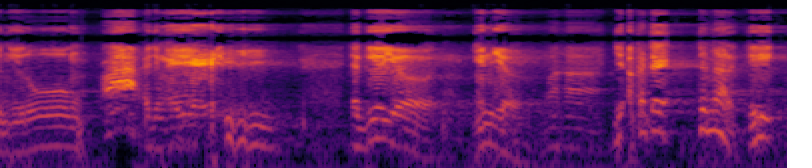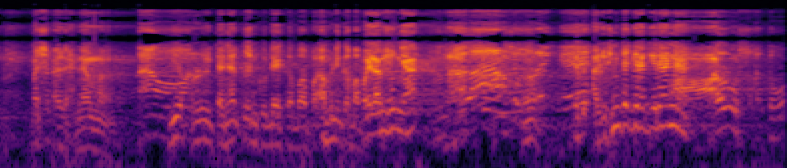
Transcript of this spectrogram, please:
jeung irung ah. Eh, jeung eye ya kieu yo in yo maha. Ya teh, teu ngarti masalah nama. Dia perlu ditanyakan kuda ke bapak. Ah nih ke bapak? Langsungnya tapi halusnya kira-kiranya halus tuh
